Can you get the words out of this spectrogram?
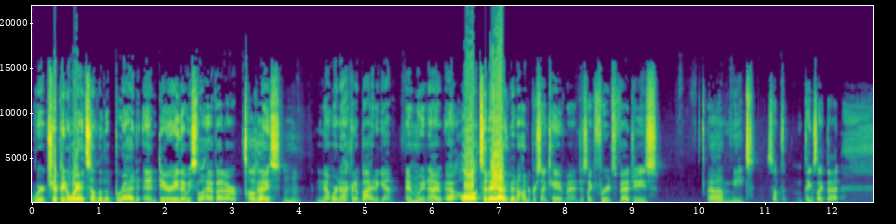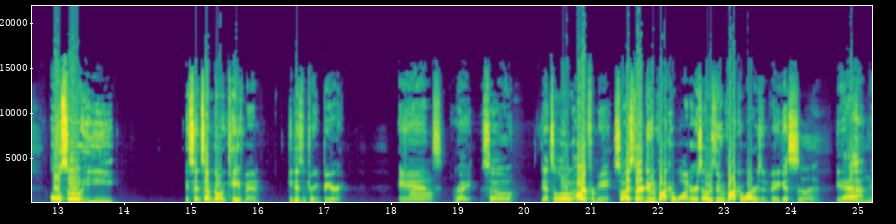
we're chipping away at some of the bread and dairy that we still have at our Okay. place. Mm-hmm. No, we're not going to buy it again. And when I uh, all today, I've been 100% caveman, just like fruits, veggies, uh, meat, something, things like that. Also, he since I'm going caveman, he doesn't drink beer, and Oh. right, so that's a little hard for me. So I started doing vodka waters. I was doing vodka waters in Vegas. Really? Yeah,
